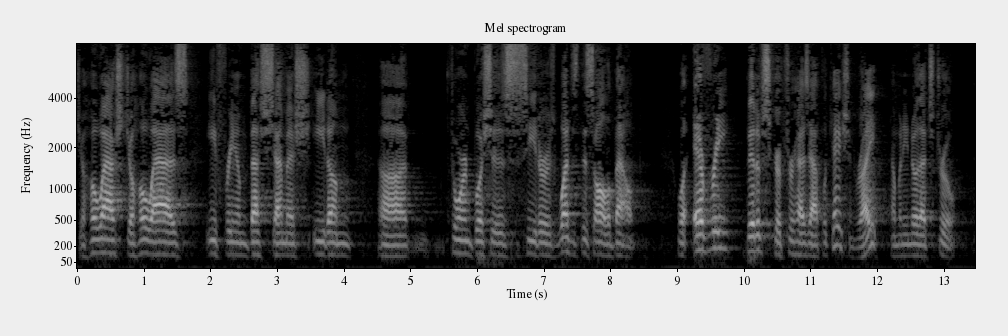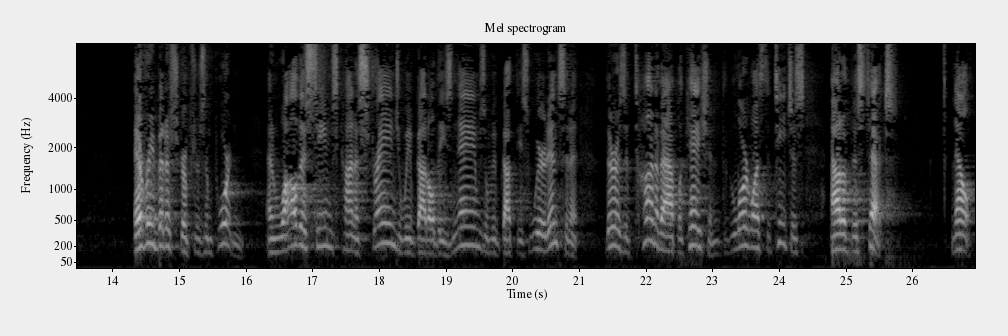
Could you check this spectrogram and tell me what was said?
Jehoash, Jehoaz, Ephraim, Beth Shemesh, Edom, uh, thorn bushes, cedars. What is this all about? Well, every bit of scripture has application, right? How many know that's true? Every bit of scripture is important. And while this seems kind of strange, we've got all these names and we've got this weird incident, there is a ton of application that the Lord wants to teach us out of this text. Now,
